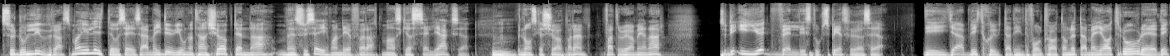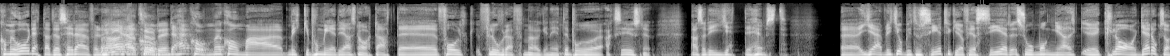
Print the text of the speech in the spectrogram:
Så då luras man ju lite och säger så här, men du Jonathan, köp denna. Men så säger man det för att man ska sälja aktien. För någon ska köpa den. Fattar du vad jag menar? Så det är ju ett väldigt stort spel skulle jag säga. Det är jävligt sjukt att inte folk pratar om detta, men jag tror det. det kom ihåg detta att jag säger det här, för det, Ja, här jag tror kom, det. det här kommer komma mycket på media snart, att eh, folk förlorar förmögenheter på aktier just nu. Alltså det är jättehemskt. Uh, jävligt jobbigt att se tycker jag, för jag ser så många uh, klagar också.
